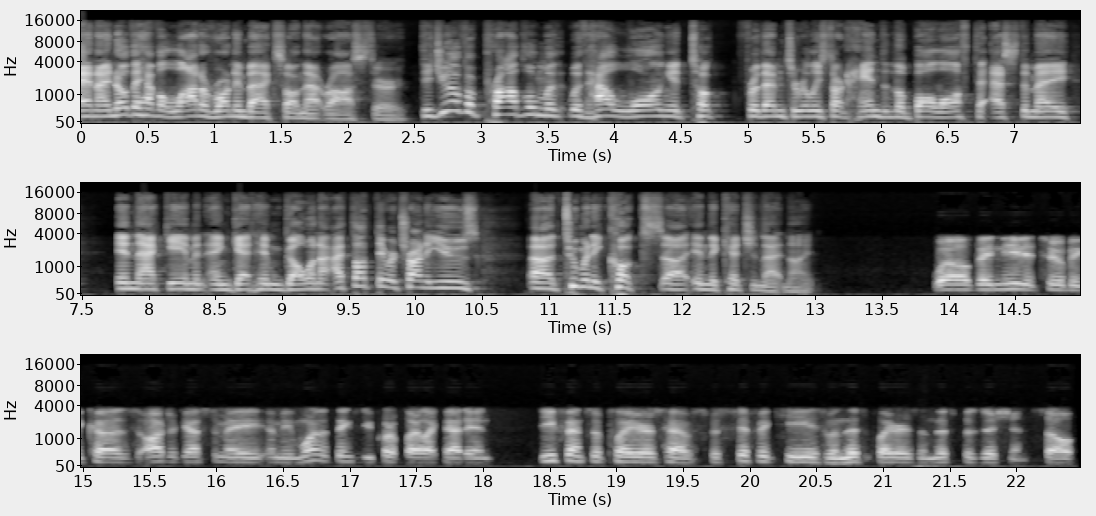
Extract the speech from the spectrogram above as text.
And I know they have a lot of running backs on that roster. Did you have a problem with, with how long it took for them to really start handing the ball off to Estime in that game and, and get him going? I, I thought they were trying to use uh, too many cooks uh, in the kitchen that night. Well, they needed to because Audric Estime, I mean, one of the things you put a player like that in, defensive players have specific keys when this player is in this position. So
